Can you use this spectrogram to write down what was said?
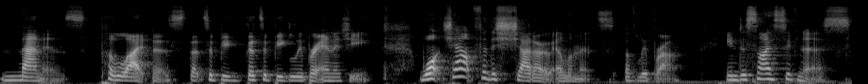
manners, politeness. That's a big that's a big Libra energy. Watch out for the shadow elements of Libra. Indecisiveness,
